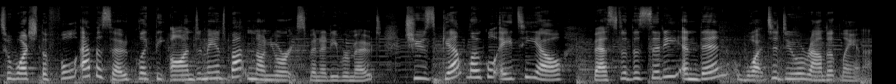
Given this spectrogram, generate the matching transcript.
To watch the full episode, click the on demand button on your Xfinity remote, choose Get Local ATL, Best of the City, and then What to Do Around Atlanta.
